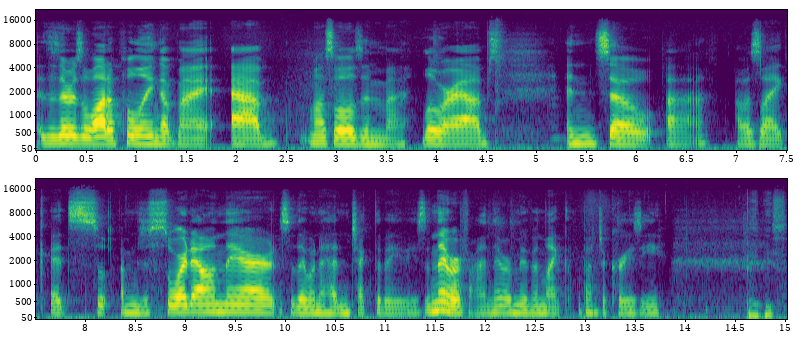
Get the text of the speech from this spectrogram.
there was a lot of pulling of my ab muscles and my lower abs, and so uh, I was like, "It's I'm just sore down there." So they went ahead and checked the babies, and they were fine. They were moving like a bunch of crazy, babies.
